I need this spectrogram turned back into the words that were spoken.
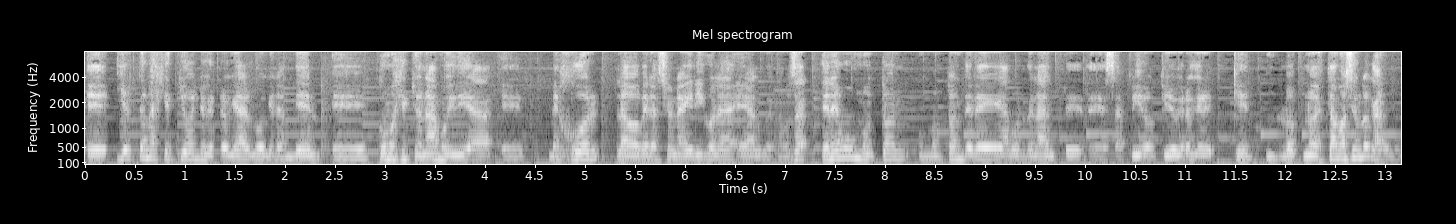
eh, y el tema de gestión, yo creo que es algo que también, eh, cómo gestionamos hoy día eh, mejor la operación agrícola es algo que estamos. O sea, tenemos un montón, un montón de pega por delante, de desafíos que yo creo que, que nos estamos haciendo cargo.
